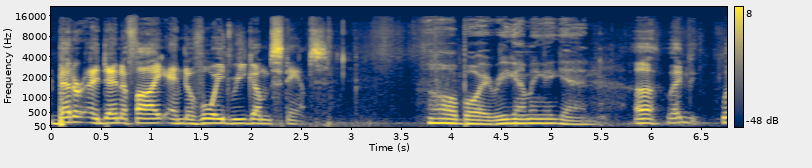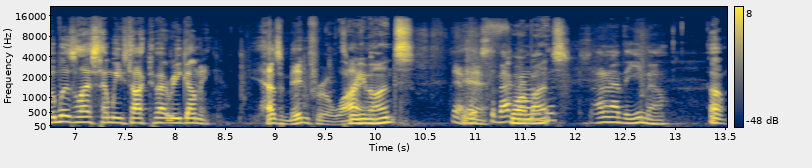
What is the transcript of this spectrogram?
better identify and avoid regum stamps? Oh boy, regumming again. Uh, when, when was the last time we talked about regumming? It hasn't been for a while. Three months. Yeah, Yeah. what's the background Four of months. this? 'Cause I don't have the email. Oh,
